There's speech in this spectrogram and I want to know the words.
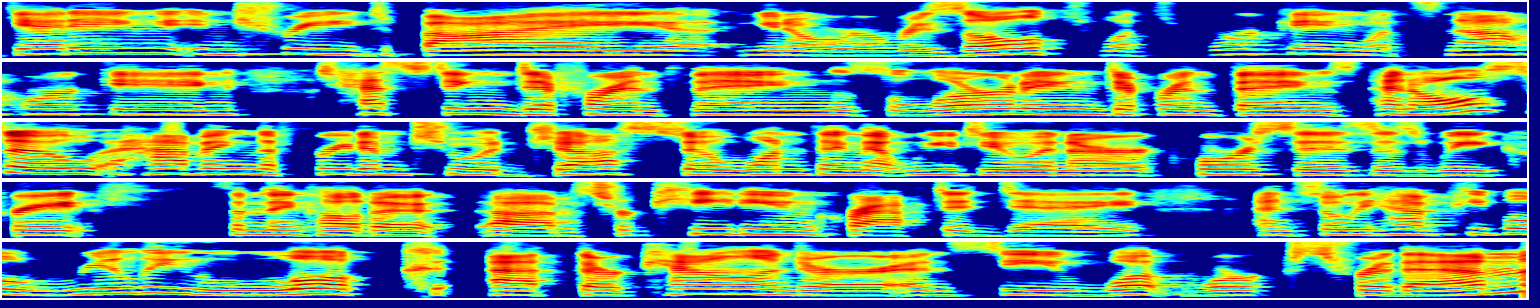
getting intrigued by you know results what's working what's not working testing different things learning different things and also having the freedom to adjust so one thing that we do in our courses is we create something called a um, circadian crafted day. And so we have people really look at their calendar and see what works for them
